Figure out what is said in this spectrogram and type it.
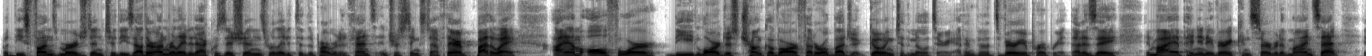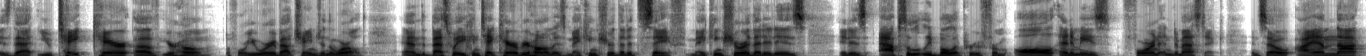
but these funds merged into these other unrelated acquisitions related to the department of defense. Interesting stuff there. By the way i am all for the largest chunk of our federal budget going to the military. I think that that's very appropriate. That is a in my opinion a very conservative mindset is that you take care of your home before you worry about changing the world. And the best way you can take care of your home is making sure that it's safe making sure that it is it is absolutely bulletproof from all enemies, foreign and domestic. And so I am not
